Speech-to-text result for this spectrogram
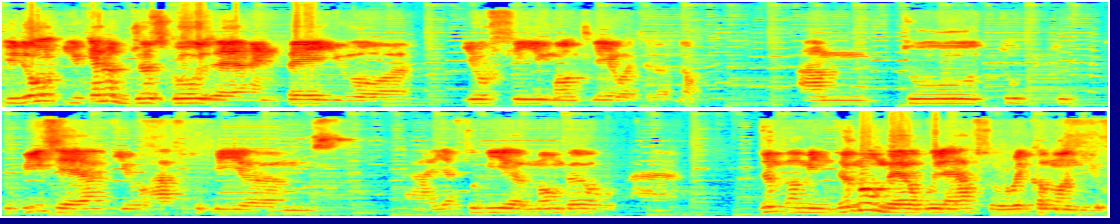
you don't you cannot just go there and pay your your fee monthly or whatever. No. Um, to, to, to, to be there, you have to be um, uh, you have to be a member. Uh, the, I mean, the member will have to recommend you.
